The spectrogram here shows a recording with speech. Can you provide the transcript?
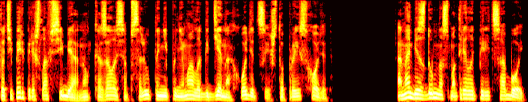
то теперь пришла в себя, но, казалось, абсолютно не понимала, где находится и что происходит. Она бездумно смотрела перед собой,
